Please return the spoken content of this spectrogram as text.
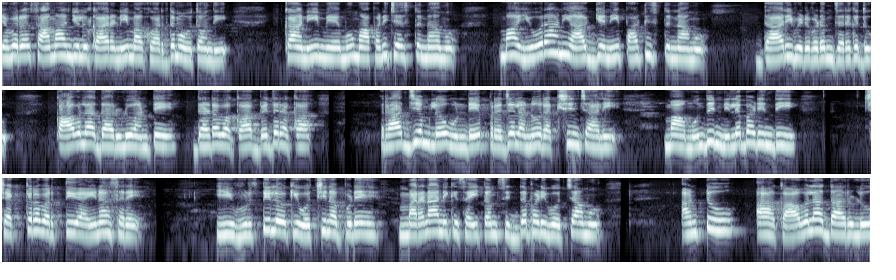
ఎవరో సామాన్యులు కారని మాకు అర్థమవుతోంది. కానీ మేము మా పని చేస్తున్నాము. మా యువరాణి ఆజ్ఞని పాటిస్తున్నాము. దారి విడవడం జరగదు. కావలాదారులు అంటే దడవక బెదరక రాజ్యంలో ఉండే ప్రజలను రక్షించాలి. మా ముందు నిలబడింది చక్రవర్తి అయినా సరే. ఈ వృత్తిలోకి వచ్చినప్పుడే మరణానికి సైతం సిద్ధపడి వచ్చాము. అంటూ ఆ కావలాదారులు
